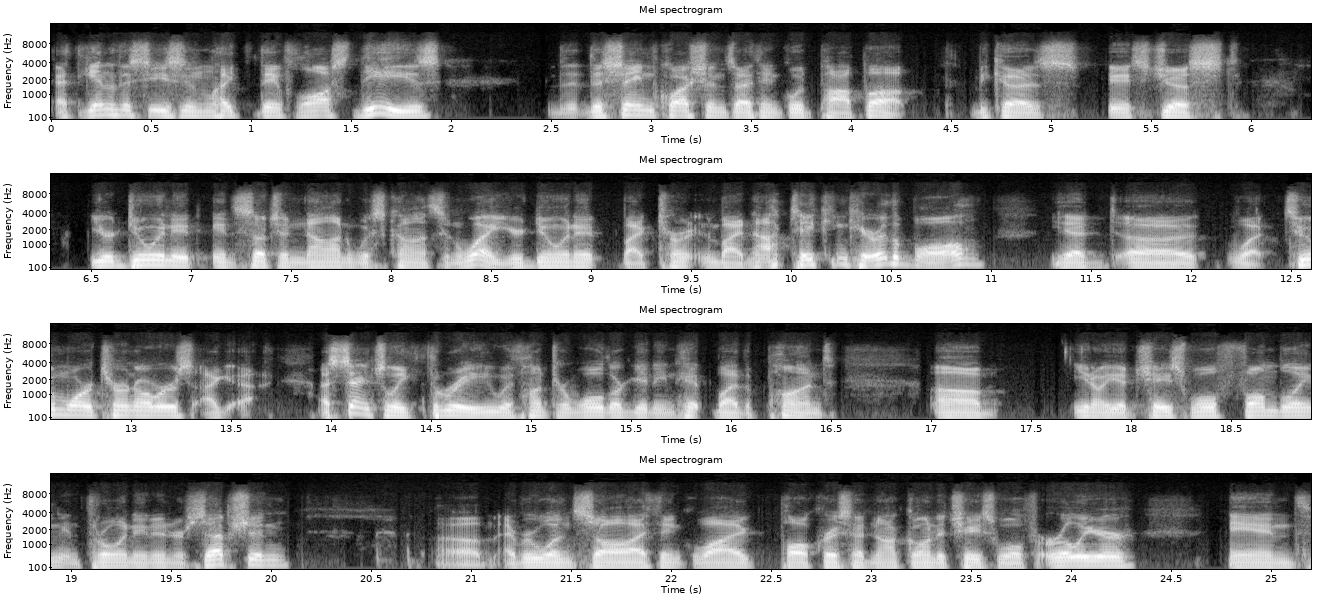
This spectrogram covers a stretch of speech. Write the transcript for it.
at the end of the season, like they've lost these, the, the same questions I think would pop up because it's just you're doing it in such a non-Wisconsin way. You're doing it by turning by not taking care of the ball. You had uh, what two more turnovers? I essentially three with Hunter Wohler getting hit by the punt. Um, you know, you had Chase Wolf fumbling and throwing an interception. Um, everyone saw, I think, why Paul Chryst had not gone to Chase Wolf earlier, and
